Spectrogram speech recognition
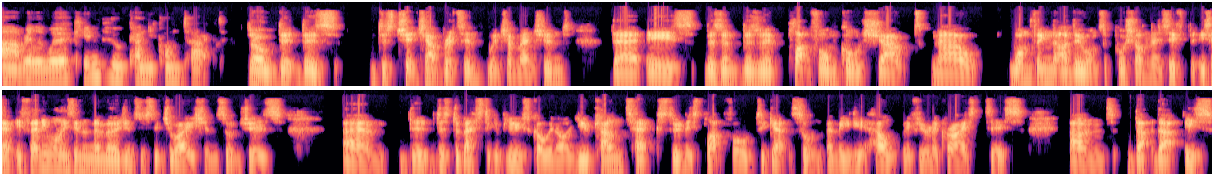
aren't really working, who can you contact? So th- there's there's Chit Chat Britain, which I mentioned. There is there's a there's a platform called Shout. Now, one thing that I do want to push on this, if if anyone is in an emergency situation, such as um, the, there's domestic abuse going on, you can text through this platform to get some immediate help if you're in a crisis, and that that is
